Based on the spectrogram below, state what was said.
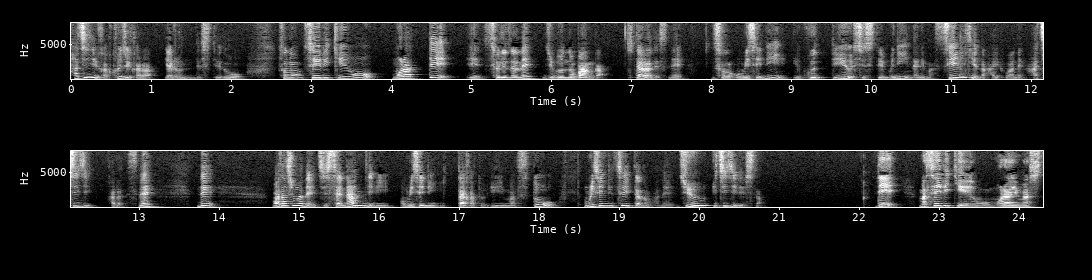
8時か9時からやるんですけど、その整理券をもらって、えそれでね、自分の番が来たらですね、そのお店に行くっていうシステムになります。整理券の配布はね、8時からですね。で、私はね、実際何時にお店に行ったかと言いますと、お店に着いたのがね11時でした。で、まあ、整理券をもらいまし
